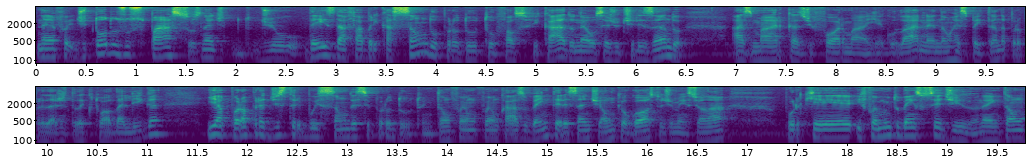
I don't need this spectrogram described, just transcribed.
né, foi de todos os passos, né, de, de, desde a fabricação do produto falsificado, né, ou seja, utilizando as marcas de forma irregular, né, não respeitando a propriedade intelectual da liga, e a própria distribuição desse produto. Então foi um, foi um caso bem interessante, é um que eu gosto de mencionar, porque e foi muito bem sucedido, né? Então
